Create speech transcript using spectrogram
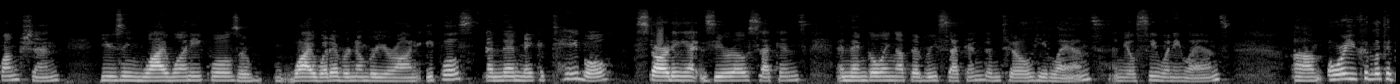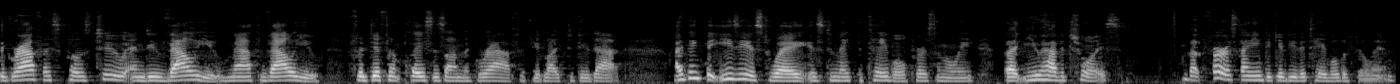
function using y1 equals or y whatever number you're on equals, and then make a table starting at zero seconds and then going up every second until he lands, and you'll see when he lands. Um, or you could look at the graph, I suppose, too, and do value, math value for different places on the graph if you'd like to do that. I think the easiest way is to make the table personally, but you have a choice. But first, I need to give you the table to fill in.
